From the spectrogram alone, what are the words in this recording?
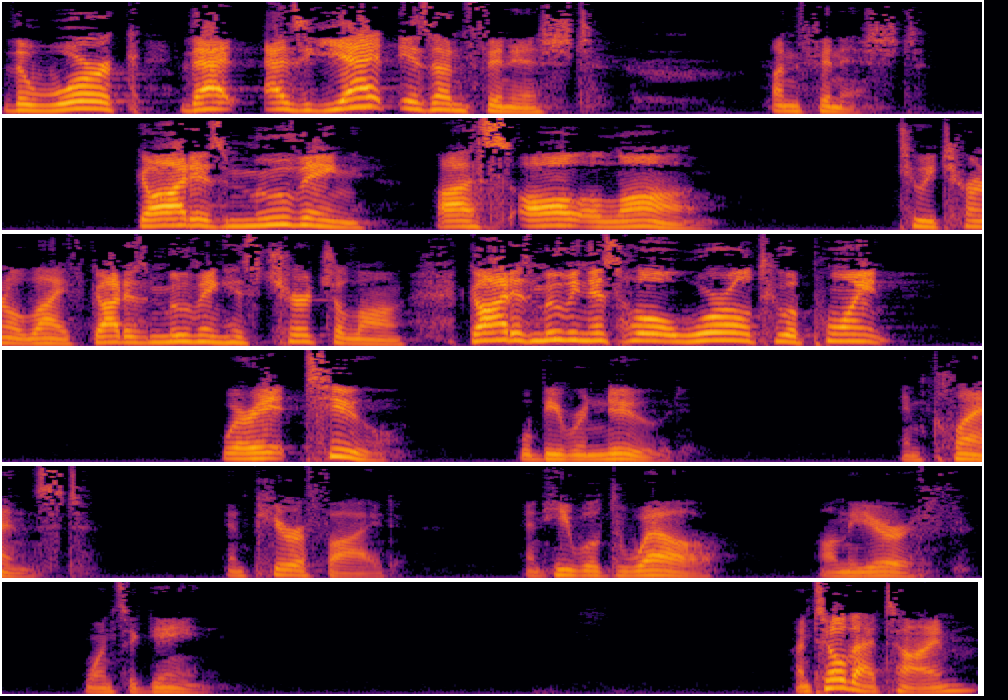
the work that as yet is unfinished, unfinished. God is moving us all along to eternal life. God is moving His church along. God is moving this whole world to a point where it too will be renewed and cleansed and purified and He will dwell on the earth once again. Until that time,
